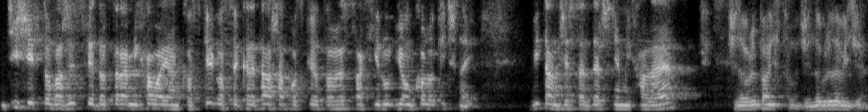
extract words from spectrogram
Dzisiaj w towarzystwie doktora Michała Jankowskiego, sekretarza Polskiego Towarzystwa Chirurgii Onkologicznej. Witam Cię serdecznie, Michale. Dzień dobry Państwu, dzień dobry Dawidzie.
